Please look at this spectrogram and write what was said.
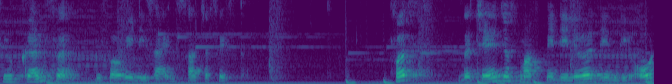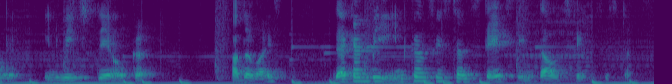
few concerns before we design such a system. First, the changes must be delivered in the order in which they occur. Otherwise, there can be inconsistent states in downstream systems.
